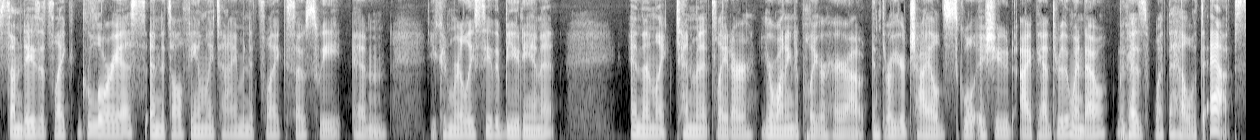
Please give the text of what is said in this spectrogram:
some days it's like glorious and it's all family time and it's like so sweet and you can really see the beauty in it. And then, like 10 minutes later, you're wanting to pull your hair out and throw your child's school issued iPad through the window mm-hmm. because what the hell with the apps?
